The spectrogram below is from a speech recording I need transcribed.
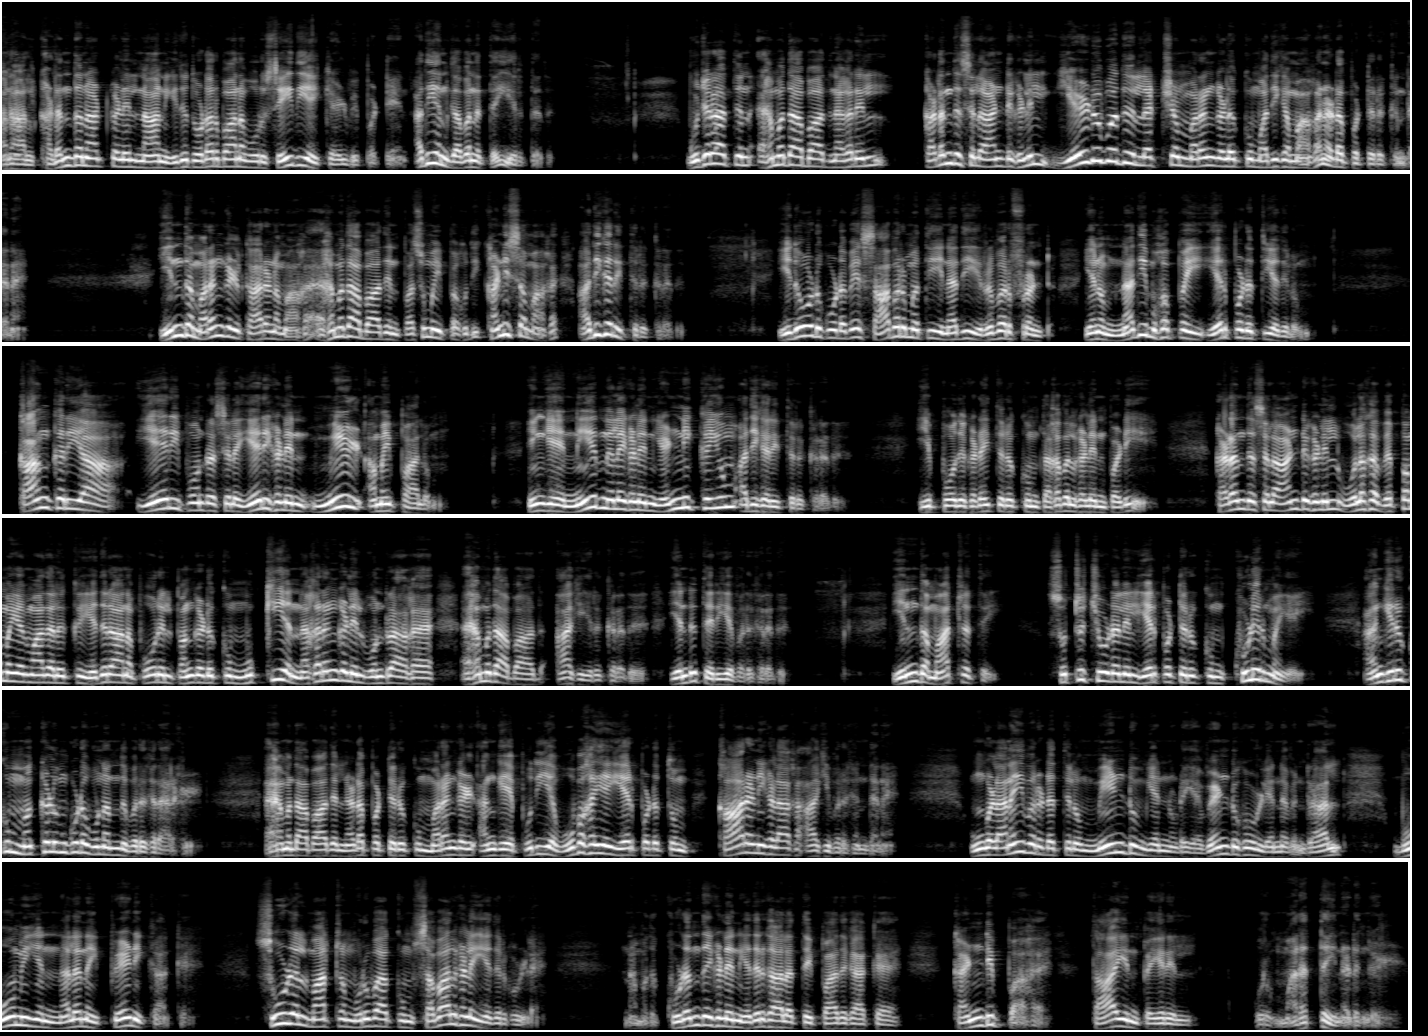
ஆனால் கடந்த நாட்களில் நான் இது தொடர்பான ஒரு செய்தியை கேள்விப்பட்டேன். அது என் கவனத்தை ஈர்த்தது. குஜராத்தின் அகமதாபாத் நகரில் கடந்த சில ஆண்டுகளில் எழுபது லட்சம் மரங்களுக்கும் அதிகமாக நடப்பட்டிருக்கின்றன. இந்த மரங்கள் காரணமாக அகமதாபாத்தின் பசுமை பகுதி கணிசமாக அதிகரித்திருக்கிறது. இதோடு கூடவே சாபர்மதி நதி ரிவர் ஃப்ரண்ட் எனும் நதி முகப்பை ஏற்படுத்தியதிலும் காங்கரியா ஏரி போன்ற சில ஏரிகளின் மீள் அமைப்பாலும் இங்கே நீர்நிலைகளின் எண்ணிக்கையும் அதிகரித்திருக்கிறது. இப்போது கிடைத்திருக்கும் தகவல்களின்படி கடந்த சில ஆண்டுகளில் உலக வெப்பமயமாதலுக்கு எதிரான போரில் பங்கெடுக்கும் முக்கிய நகரங்களில் ஒன்றாக அகமதாபாத் ஆகியிருக்கிறது என்று தெரிய வருகிறது. இந்த மாற்றத்தை சுற்றுச்சூழலில் ஏற்பட்டிருக்கும் குளிர்மையை அங்கிருக்கும் மக்களும் கூட உணர்ந்து வருகிறார்கள். அகமதாபாத்தில் நடப்பட்டிருக்கும் மரங்கள் அங்கே புதிய உபகையை ஏற்படுத்தும் காரணிகளாக ஆகி வருகின்றன. உங்கள் அனைவரிடத்திலும் மீண்டும் என்னுடைய வேண்டுகோள் என்னவென்றால் பூமியின் நலனை பேணி காக்க சூழல் மாற்றம் உருவாக்கும் சவால்களை எதிர்கொள்ள நமது குழந்தைகளின் எதிர்காலத்தை பாதுகாக்க கண்டிப்பாக தாயின் பெயரில் ஒரு மரத்தை நடுங்கள்.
